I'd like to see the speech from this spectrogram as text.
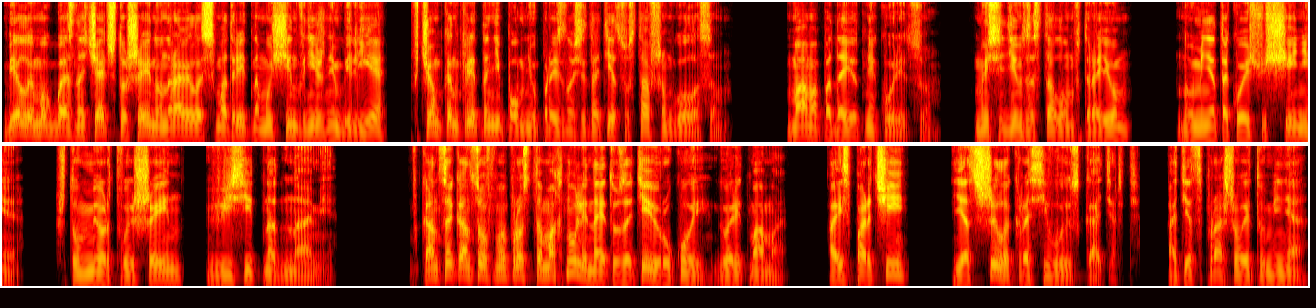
белый мог бы означать, что Шейну нравилось смотреть на мужчин в нижнем белье. В чем конкретно не помню, произносит отец уставшим голосом. Мама подает мне курицу. Мы сидим за столом втроем, но у меня такое ощущение, что мертвый Шейн висит над нами. В конце концов, мы просто махнули на эту затею рукой, говорит мама. А из парчи я сшила красивую скатерть. Отец спрашивает у меня,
